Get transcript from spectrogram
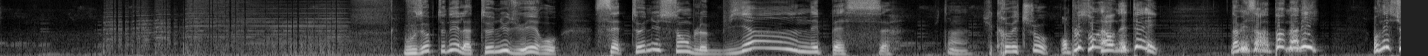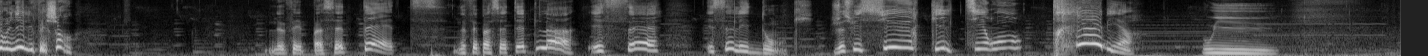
Vous obtenez la tenue du héros. Cette tenue semble bien épaisse. Putain, j'ai crevé de chaud. En plus, on est en été Non mais ça va pas, mamie On est sur une île, il fait chaud Ne fais pas cette tête. Ne fais pas cette tête-là. Essaie. Essaie-les donc. Je suis sûr qu'ils tireront très bien. Oui.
